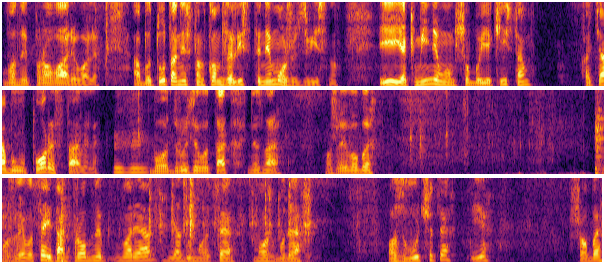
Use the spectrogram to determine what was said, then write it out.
вони проварювали. Або тут вони станком залізти не можуть, звісно. І як мінімум, щоб якісь там хоча б упори ставили. Угу. Бо, друзі, отак, не знаю. Можливо би. Можливо, це і так пробний варіант. Я думаю, це можна буде озвучити і щоб.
